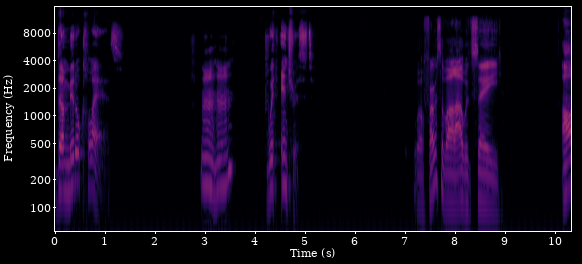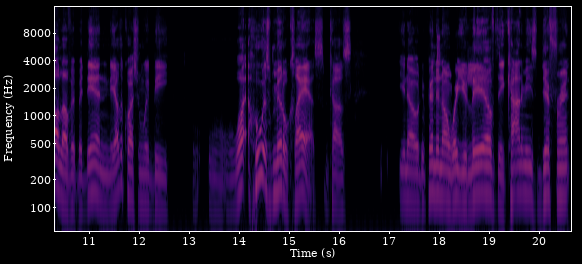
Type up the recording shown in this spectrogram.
the middle class mm-hmm. with interest? Well, first of all, I would say all of it, but then the other question would be what who is middle class? Because you know depending on where you live the economy is different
